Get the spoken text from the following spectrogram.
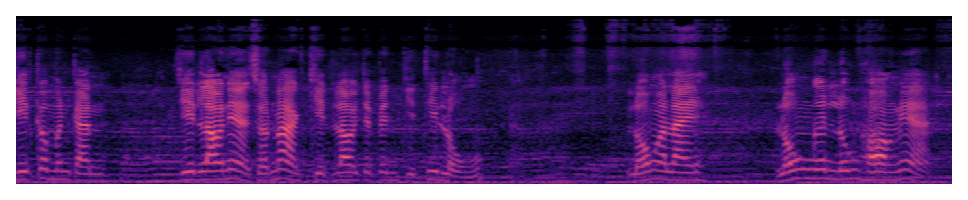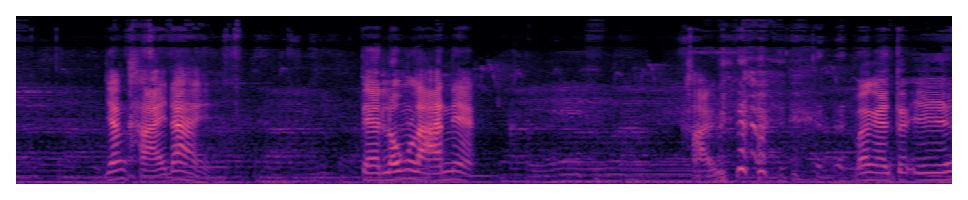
จิตก็เหมือนกัน จิตเราเนี่ยส่วนมากจิตเราจะเป็นจิตที่หลง หลงอะไร หลงเงินหลงทองเนี่ยยังขายได้ แต่หลงหลานเนี่ย ขายไม่ได้ว่าไงตัวเอง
